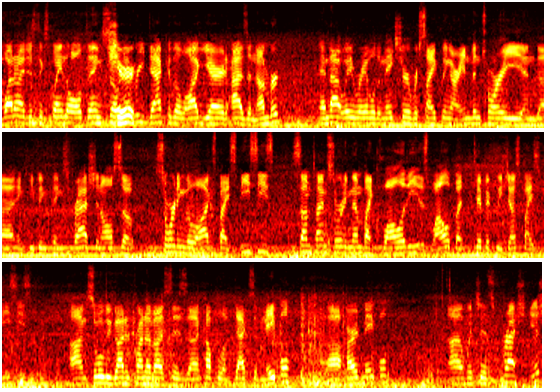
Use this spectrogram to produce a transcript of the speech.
why don't I just explain the whole thing? So Sure. every deck of the log yard has a number, and that way we're able to make sure we're cycling our inventory and uh, and keeping things fresh, and also sorting the logs by species. Sometimes sorting them by quality as well, but typically just by species. Um, so what we've got in front of us is a couple of decks of maple, uh, hard maple, uh, which is fresh-ish,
